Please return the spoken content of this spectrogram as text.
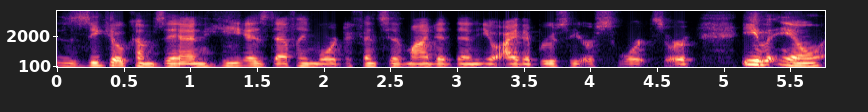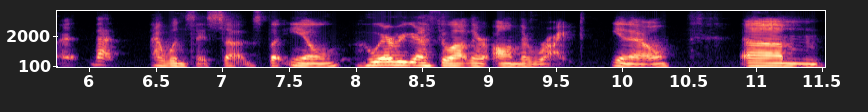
Zico comes in. He is definitely more defensive minded than you know either Brucey or Swartz or even you know not. I wouldn't say Suggs, but you know whoever you're going to throw out there on the right. You know, um,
